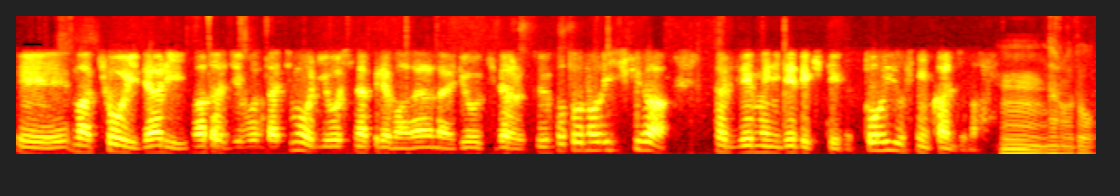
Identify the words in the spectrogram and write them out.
えーまあ、脅威であり、また自分たちも利用しなければならない領域であるということの意識が、やはり前面に出てきているというふうに感じます。うんなるほど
